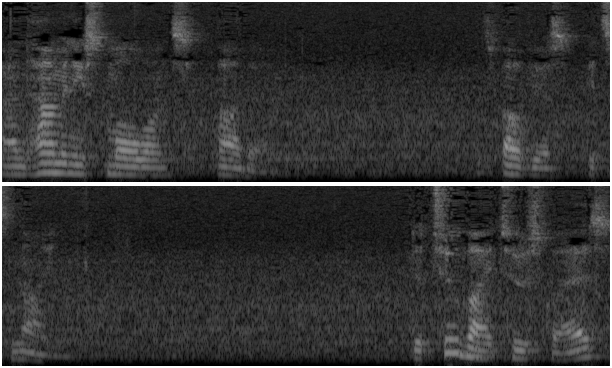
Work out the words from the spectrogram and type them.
And how many small ones are there? It's obvious, it's 9. The 2 by 2 squares,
